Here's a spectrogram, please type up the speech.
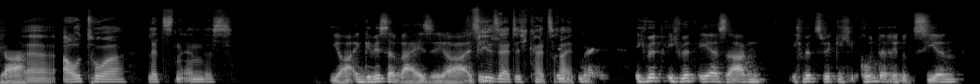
ja. äh, Autor letzten Endes. Ja, in gewisser Weise, ja. Also Vielseitigkeitsreiten. Ich, ich würde ich würd eher sagen, ich würde es wirklich runter reduzieren.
